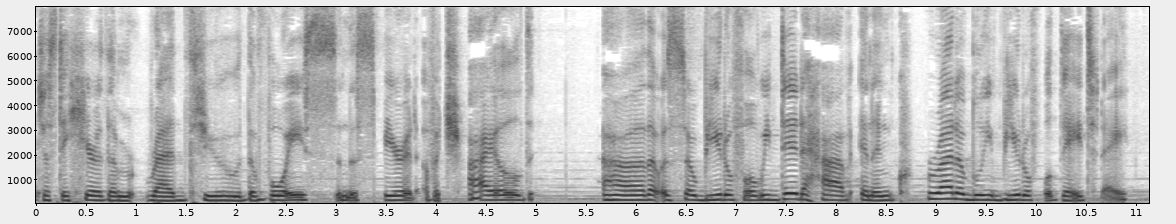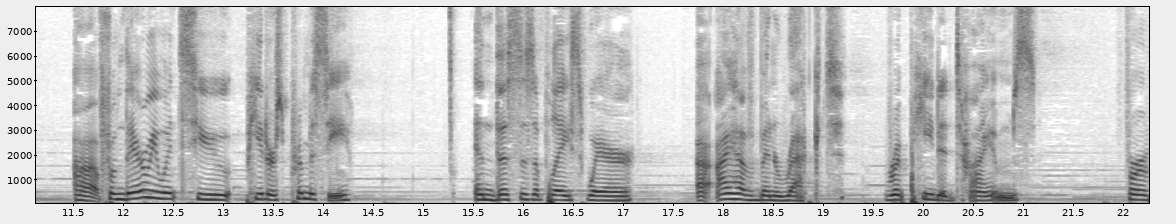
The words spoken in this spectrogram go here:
just to hear them read through the voice and the spirit of a child. Uh, that was so beautiful. We did have an incredibly beautiful day today. Uh, from there, we went to Peter's Primacy, and this is a place where uh, I have been wrecked repeated times for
